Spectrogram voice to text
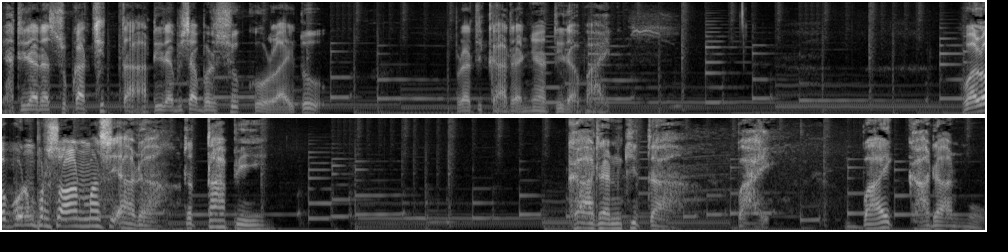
ya tidak ada sukacita, tidak bisa bersyukur lah itu berarti keadaannya tidak baik. Walaupun persoalan masih ada, tetapi keadaan kita baik. Baik keadaanmu,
